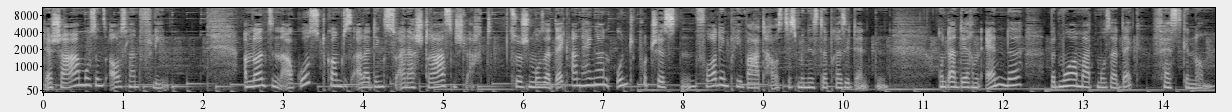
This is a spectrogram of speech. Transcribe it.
Der Schah muss ins Ausland fliehen. Am 19. August kommt es allerdings zu einer Straßenschlacht zwischen Mossadegh-Anhängern und Putschisten vor dem Privathaus des Ministerpräsidenten. Und an deren Ende wird Mohammad Mossadegh festgenommen.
